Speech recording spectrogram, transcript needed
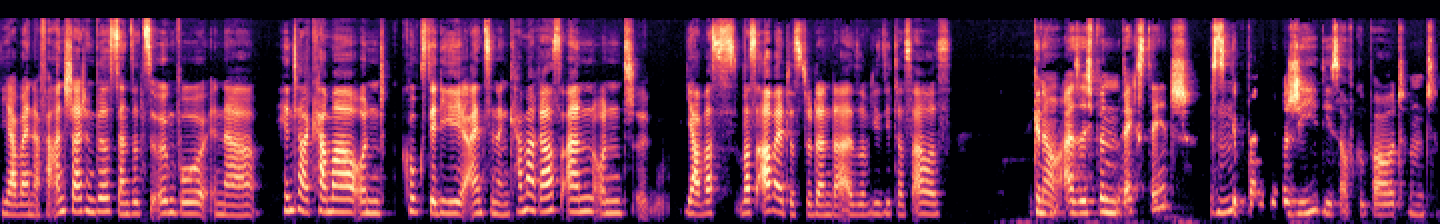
ja bei einer Veranstaltung bist, dann sitzt du irgendwo in einer Hinterkammer und guckst dir die einzelnen Kameras an und äh, ja, was, was arbeitest du dann da? Also wie sieht das aus? Genau, also ich bin Backstage. Es mhm. gibt dann die Regie, die ist aufgebaut und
